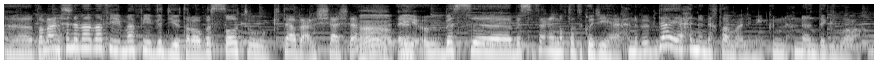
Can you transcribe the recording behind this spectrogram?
آه، طبعا. إحنا ما ما في ما في فيديو ترى بس صوت وكتابة على الشاشة. آه okay. أي بس آه، بس فعلا نقطتك وجيهة. إحنا بالبدايه إحنا نختار معلمين كنا إحنا ندقق وراهم.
